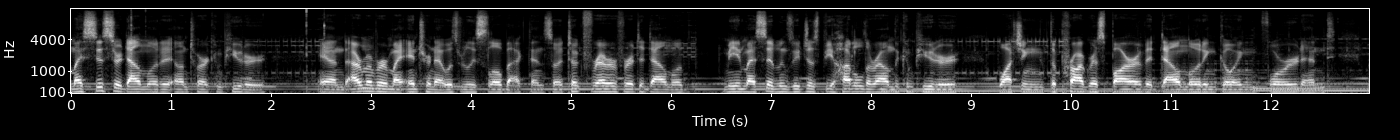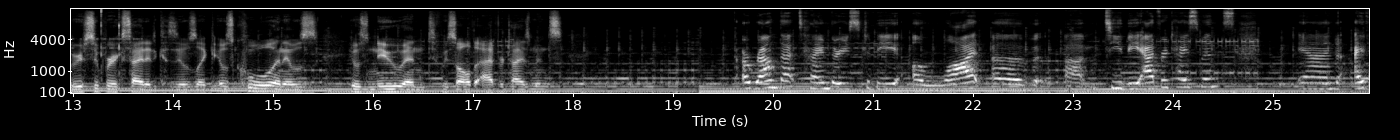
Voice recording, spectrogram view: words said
My sister downloaded it onto our computer, and I remember my internet was really slow back then, so it took forever for it to download. Me and my siblings, we'd just be huddled around the computer, watching the progress bar of it downloading, going forward, and we were super excited because it was like it was cool and it was it was new, and we saw all the advertisements. Around that time, there used to be a lot of um, TV advertisements. And I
